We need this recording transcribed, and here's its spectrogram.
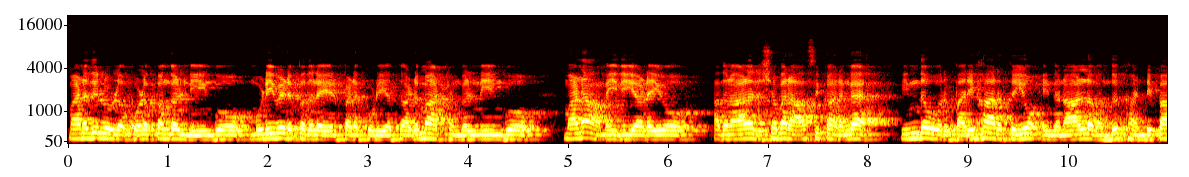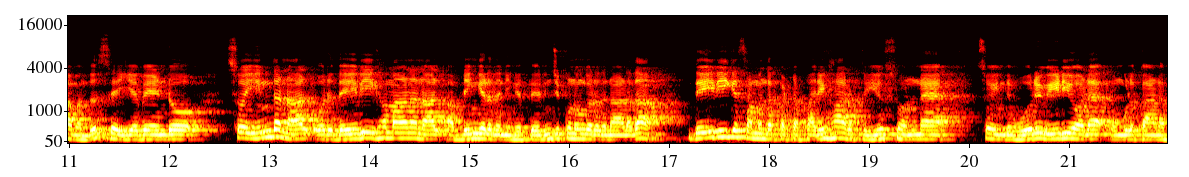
மனதில் உள்ள குழப்பங்கள் நீங்கோ. முடிவெடுப்பதில் ஏற்படக்கூடிய தடுமாற்றங்கள் நீங்கோ. மன அமைதியடையோ அதனால் ரிஷப ராசிக்காரங்க இந்த ஒரு பரிகாரத்தையும் இந்த நாளில் வந்து கண்டிப்பாக வந்து செய்ய வேண்டும். ஸோ இந்த நாள் ஒரு தெய்வீகமான நாள் அப்படிங்கிறத நீங்கள் தெரிஞ்சுக்கணுங்கிறதுனால தான் தெய்வீக சம்மந்தப்பட்ட பரிகாரத்தையும் சொன்னேன். ஸோ இந்த ஒரு வீடியோவில் உங்களுக்கான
